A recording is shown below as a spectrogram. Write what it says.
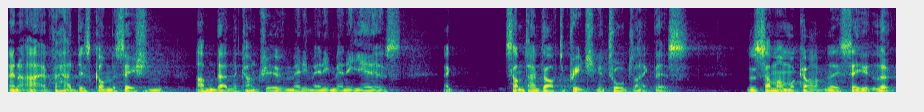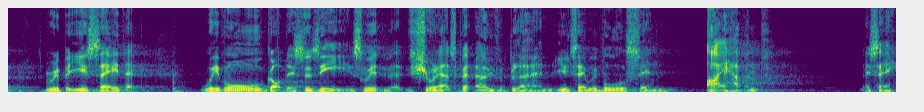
And I've had this conversation up and down the country over many, many, many years. Sometimes after preaching a talk like this, someone will come up and they say, Look, Rupert, you say that we've all got this disease. Surely that's a bit overblown. You say we've all sinned. I haven't, they say.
